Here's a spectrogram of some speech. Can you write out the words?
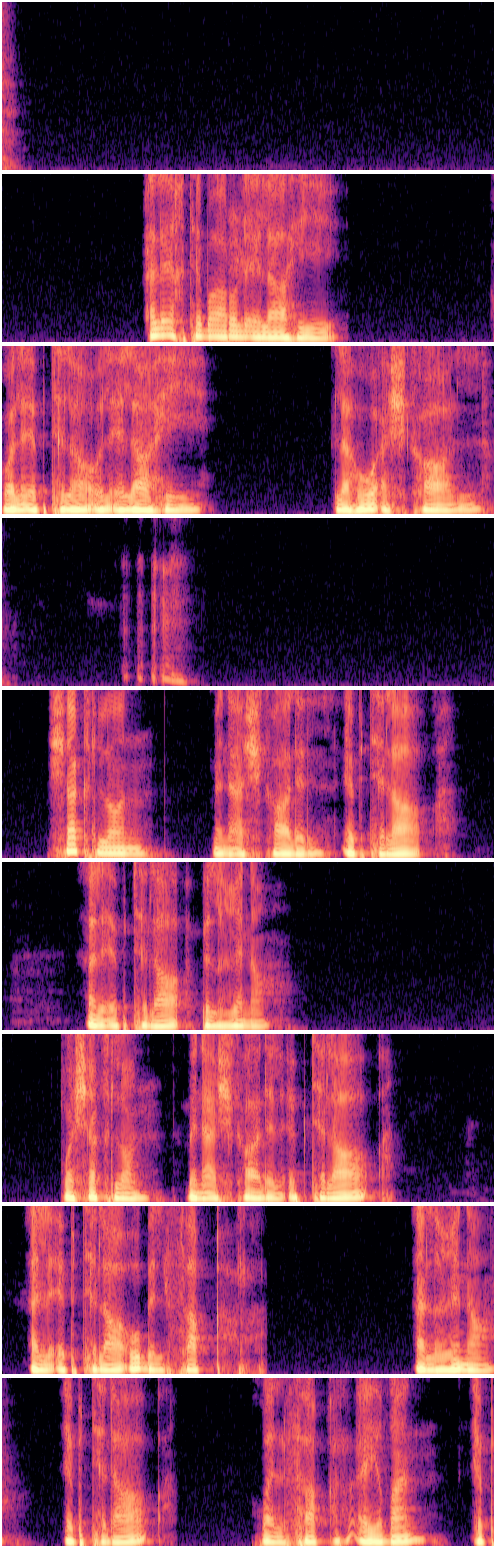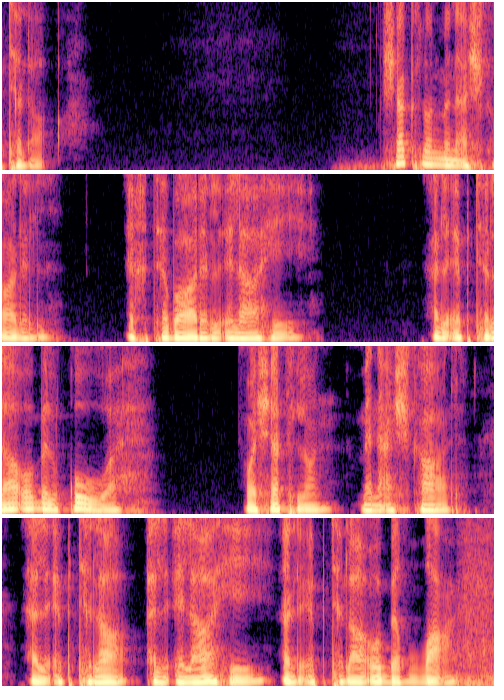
الاختبار الإلهي والابتلاء الإلهي له أشكال. شكل من أشكال الابتلاء الابتلاء بالغنى. وشكل من أشكال الابتلاء الابتلاء بالفقر الغنى. ابتلاء والفقر أيضا ابتلاء. شكل من أشكال اختبار الإلهي الابتلاء بالقوة وشكل من أشكال الابتلاء الإلهي الابتلاء بالضعف.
